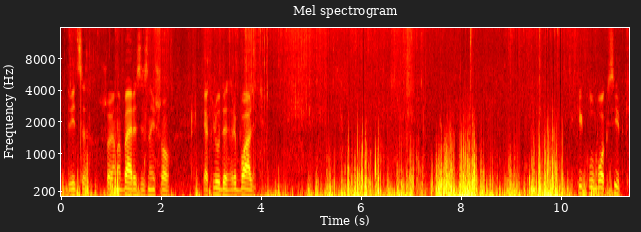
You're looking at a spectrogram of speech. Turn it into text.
Дивіться, що я на березі знайшов, як люди рибалять. Такий клубок сітки.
